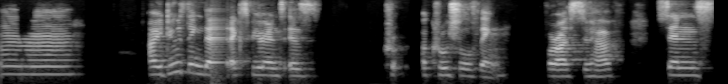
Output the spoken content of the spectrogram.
Mm, I do think that experience is cr- a crucial thing for us to have. Since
